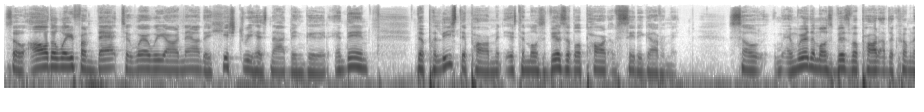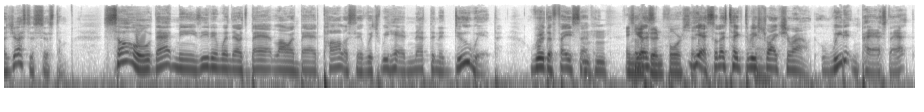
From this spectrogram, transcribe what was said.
so all the way from that to where we are now, the history has not been good. And then, the police department is the most visible part of city government. So, and we're the most visible part of the criminal justice system. So that means even when there's bad law and bad policy, which we had nothing to do with, we're the face of mm-hmm. it. and So you have to enforce it Yeah, so let's take three strikes, you're out. We didn't pass that.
